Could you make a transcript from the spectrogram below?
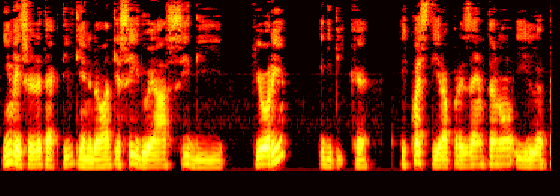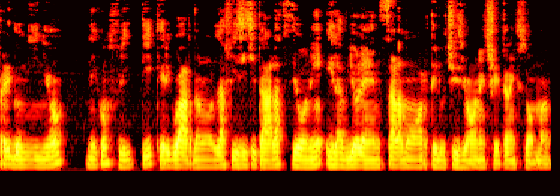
Invece il detective tiene davanti a sé i due assi di fiori e di picche, e questi rappresentano il predominio nei conflitti che riguardano la fisicità, l'azione e la violenza, la morte, l'uccisione, eccetera, insomma.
